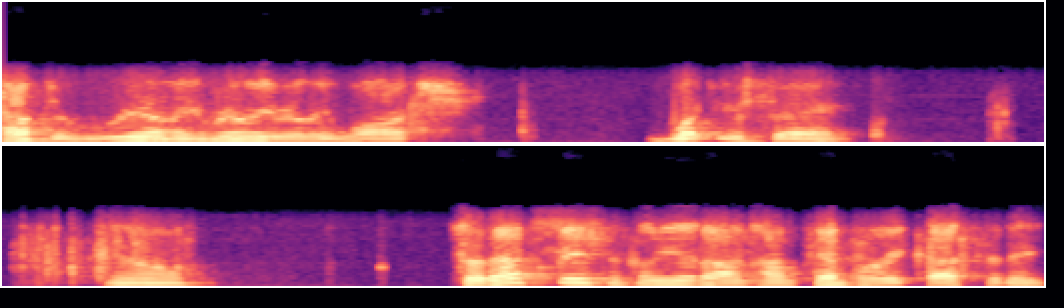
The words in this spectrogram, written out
have to really, really, really watch what you're saying. You know. So that's basically it on, on temporary custody.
